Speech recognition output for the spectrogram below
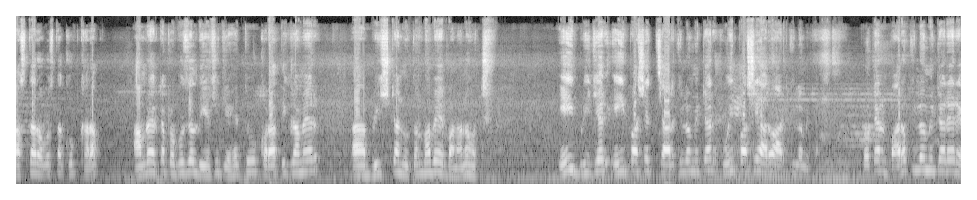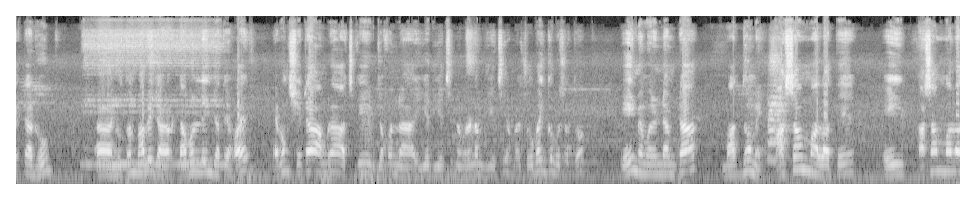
রাস্তার অবস্থা খুব খারাপ। আমরা একটা প্রপোজাল দিয়েছি, যেহেতু করাতি গ্রামের ব্রিজটা নতুনভাবে বানানো হচ্ছে। এই ব্রিজের এই পাশে চার কিলোমিটার ওই পাশে আরও আট কিলোমিটার টোটাল বারো কিলোমিটারের একটা রুট নূতনভাবে ডাবল লেন যাতে হয়, এবং সেটা আমরা আজকে যখন ইয়ে দিয়েছি মেমোরেন্ডাম দিয়েছি, আমরা সৌভাগ্যবশত এই মেমোরেন্ডামটা মাধ্যমে আসাম মালাতে এই, আসাম মালা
